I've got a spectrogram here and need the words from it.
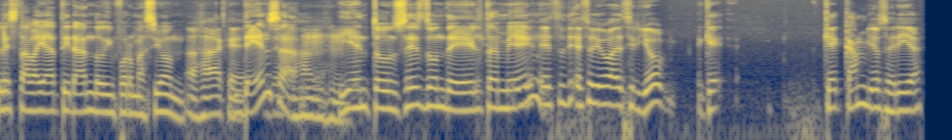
le estaba ya tirando información Ajá, que- densa. Ajá. Ujú. Y entonces donde él también... Eso, eso iba a decir yo. Que, ¿Qué cambio sería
